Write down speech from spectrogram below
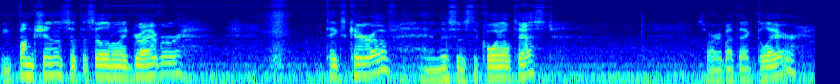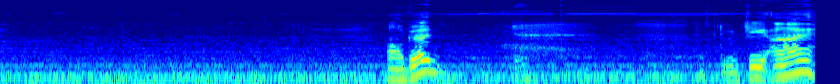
the functions that the solenoid driver takes care of. And this is the coil test. Sorry about that glare. All good. GI.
